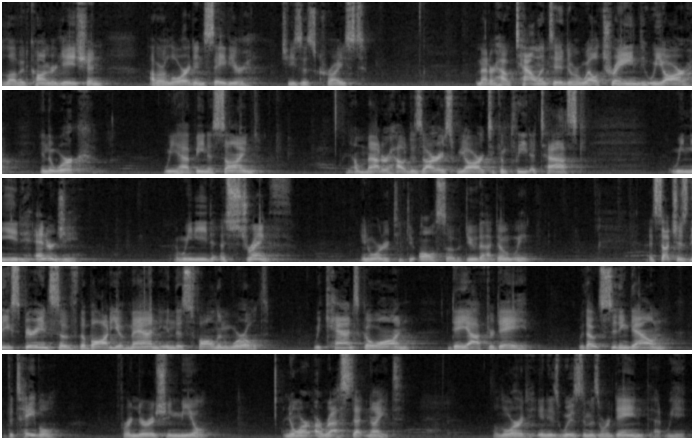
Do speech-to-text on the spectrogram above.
beloved congregation of our Lord and Savior, Jesus Christ. No matter how talented or well trained we are in the work we have been assigned, no matter how desirous we are to complete a task, we need energy and we need a strength in order to do also do that, don't we? And such is the experience of the body of man in this fallen world. We can't go on day after day without sitting down at the table for a nourishing meal, nor a rest at night. The Lord, in His wisdom, has ordained that we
